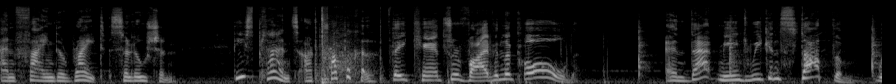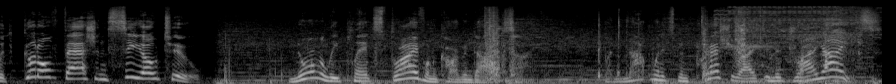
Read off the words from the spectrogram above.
and find the right solution. These plants are tropical. They can't survive in the cold. And that means we can stop them with good old-fashioned CO2. Normally, plants thrive on carbon dioxide, but not when it's been pressurized into dry ice.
